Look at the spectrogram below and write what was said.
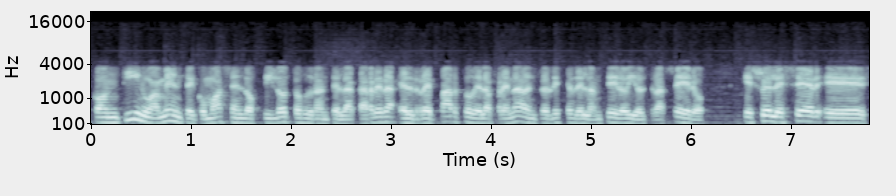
continuamente, como hacen los pilotos durante la carrera, el reparto de la frenada entre el eje delantero y el trasero, que suele ser eh,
